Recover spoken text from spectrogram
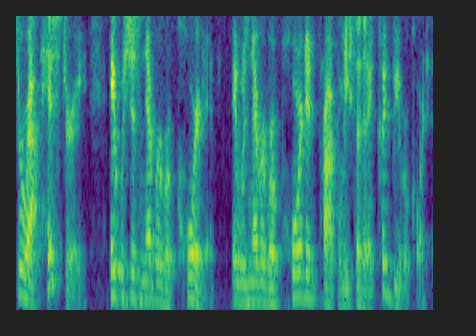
throughout history. It was just never recorded. It was never reported properly so that it could be recorded.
